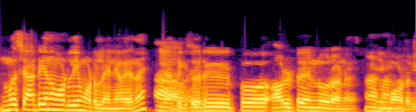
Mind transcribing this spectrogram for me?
നമ്മൾ സ്റ്റാർട്ട് ചെയ്യുന്ന മോഡൽ ഈ മോഡൽ തന്നെയാണ് വരുന്നത് ഗ്രാഫിക്സ് ഒരു ഇപ്പോ ആൾട്ടോ എണ്ണൂറാണ് ഈ മോഡൽ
